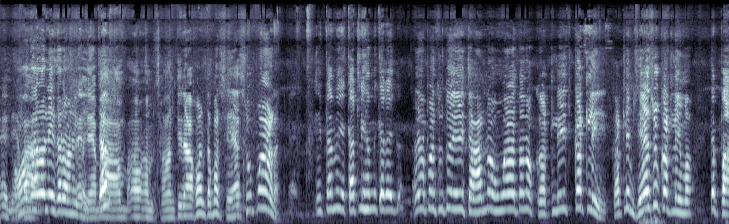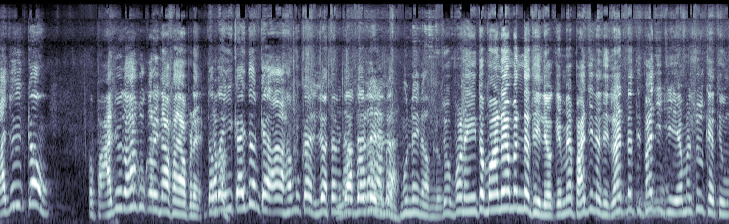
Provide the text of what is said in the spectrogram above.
એ લે આમ બા. કરો નહીં કરવાનું એ ભાઈ. લે બા, આમ આમ- આમ શાંતિ રાખો ને તમારે છે શું પણ? એ તમે કટલી હમી કરાવી દો. અરે પણ તું તો એ ચાર નો હું આવ્યો તનો કટલી જ કટલી. કટલી છે શું કટલીમાં? તો બાજુ જ કહું. તો પાજુ તો હરકું કરી નાખાય આપણે. તો ભાઈ ઈ કહી દો ને કે આ હમું કરી લ્યો તમે જવાબદારી લઈ લો હું નહીં નામ લઉં. જો પણ એ તો માને એમ જ નથી લ્યો કે મેં ભાજી નથી લાટ નથી ભાજી જી એમાં શું કે થયું?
